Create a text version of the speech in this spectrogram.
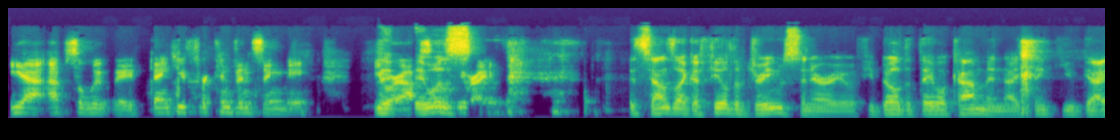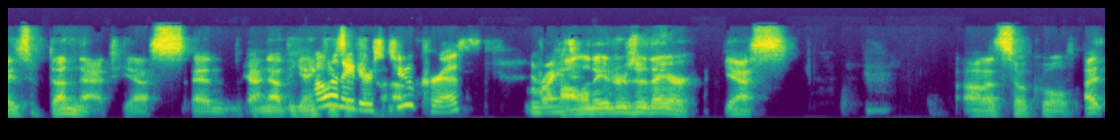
yeah, absolutely. Thank you for convincing me. You are absolutely was, right. it sounds like a field of dreams scenario. If you build it, they will come, and I think you guys have done that. Yes, and, yeah. and now the Yankees pollinators too, Chris. Right, pollinators are there. Yes. Oh, that's so cool. I,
